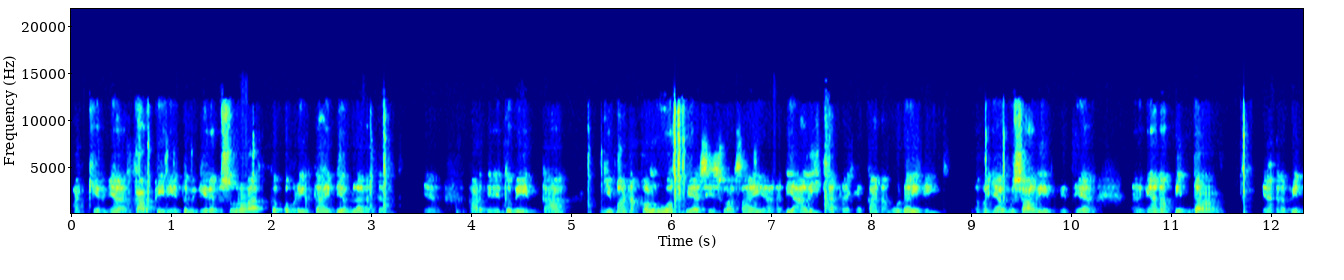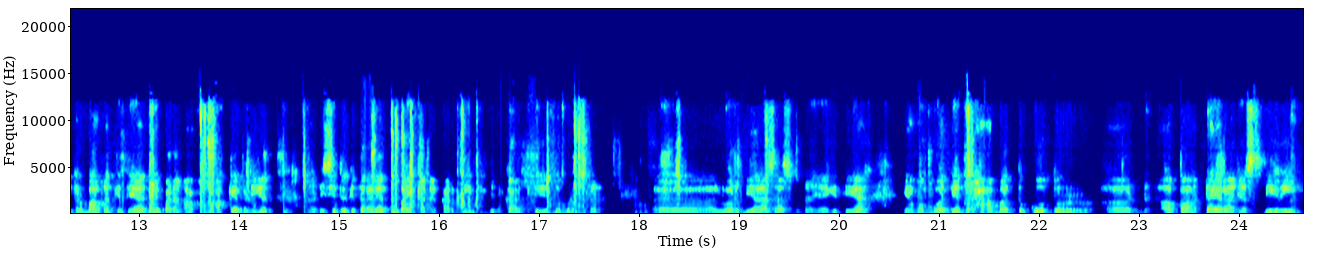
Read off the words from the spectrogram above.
Akhirnya Kartini itu mengirim surat ke pemerintah Hindia Belanda ya. Kartini itu minta gimana kalau uang beasiswa saya dialihkan aja ke anak muda ini namanya Agus Salim gitu ya. Nah, ini anak pinter, ya anak pinter banget gitu ya daripada nggak pakai mendingan. Nah di situ kita lihat kebaikannya Kartini. Jadi Kartini itu benar-benar uh, luar biasa sebenarnya gitu ya. Yang membuat dia terhambat tuh kultur uh, apa daerahnya sendiri,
